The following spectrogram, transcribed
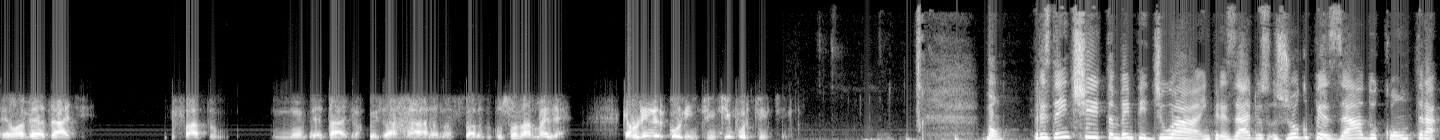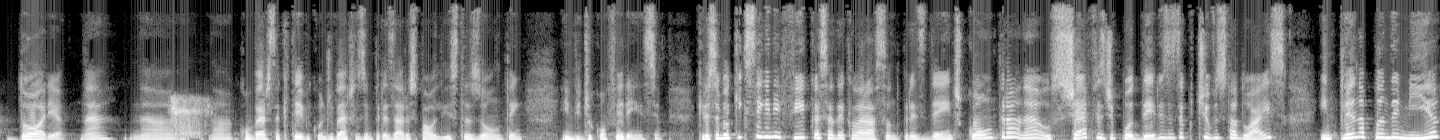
é uma verdade. De fato, uma verdade, uma coisa rara nas falas do Bolsonaro, mas é. Carolina Ercolim, tintim por tintim. Bom, o presidente também pediu a empresários jogo pesado contra Dória, né? Na, na, conversa que teve com diversos empresários paulistas ontem em videoconferência. Queria saber o que, que significa essa declaração do presidente contra né, os chefes de poderes executivos estaduais em plena pandemia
